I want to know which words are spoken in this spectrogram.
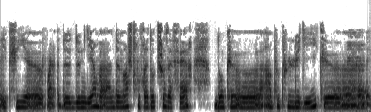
et puis voilà de, de, me dire bah demain je trouverai d'autres choses à faire donc un peu plus ludique. Mhm.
